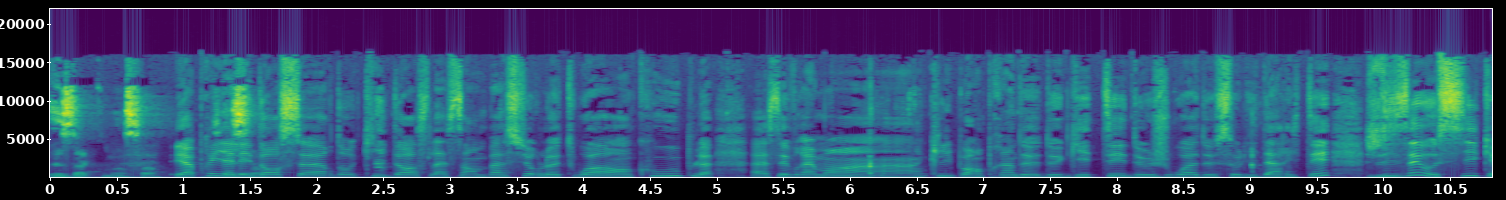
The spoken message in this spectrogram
Exactement ça. Et après, il y a les danseurs donc qui dansent la samba sur le toit en couple. Euh, c'est vraiment un, clip empreint de, de, gaieté, de joie, de solidarité. Je disais aussi que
